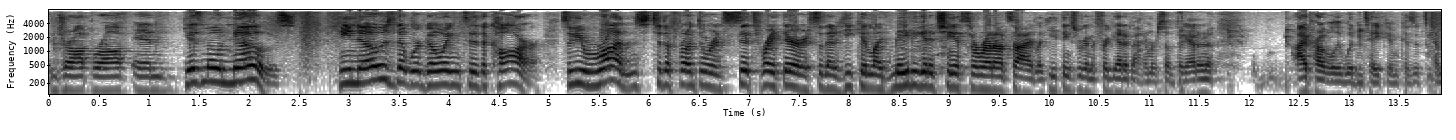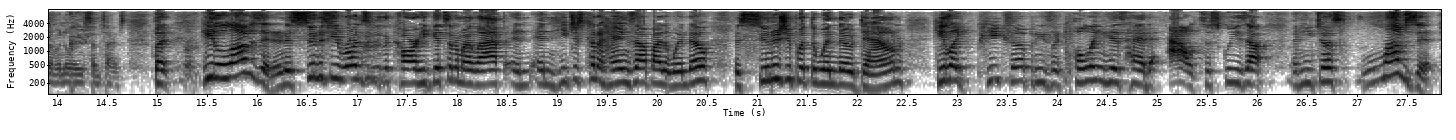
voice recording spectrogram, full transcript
and drop her off. And Gizmo knows he knows that we're going to the car. So he runs to the front door and sits right there so that he can like maybe get a chance to run outside. Like he thinks we're going to forget about him or something. I don't know. I probably wouldn't take him because it's kind of annoying sometimes. But he loves it. And as soon as he runs into the car, he gets into my lap and, and he just kind of hangs out by the window. As soon as you put the window down, he like peeks up and he's like pulling his head out to squeeze out. And he just loves it.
